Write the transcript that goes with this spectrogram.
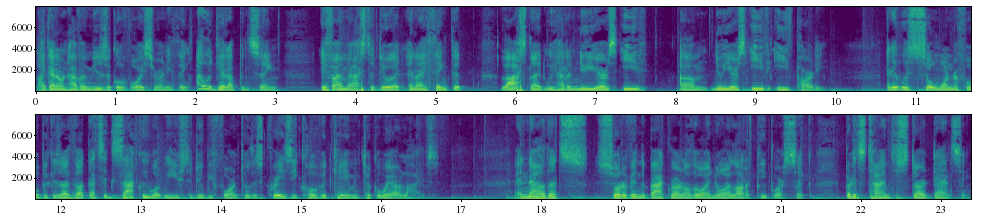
Like I don't have a musical voice or anything. I would get up and sing if I'm asked to do it. And I think that last night we had a New Year's Eve, um, New Year's Eve Eve party. And it was so wonderful because I thought that's exactly what we used to do before until this crazy COVID came and took away our lives. And now that's sort of in the background, although I know a lot of people are sick. But it's time to start dancing.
